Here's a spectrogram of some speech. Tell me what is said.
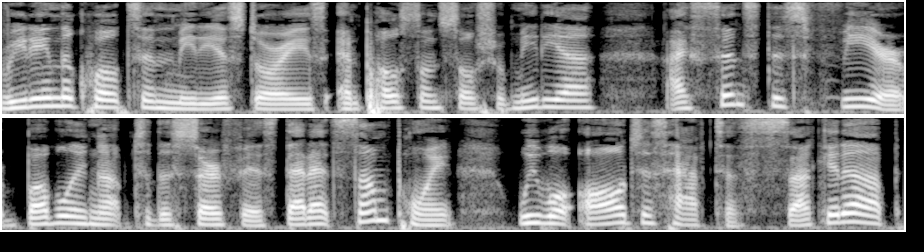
Reading the quotes in media stories and posts on social media, I sense this fear bubbling up to the surface that at some point we will all just have to suck it up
